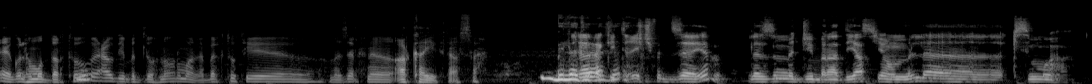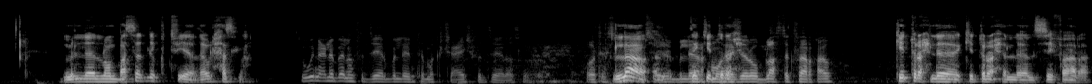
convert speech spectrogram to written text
إيه يقول لهم ودرتوه يعاود يبدلوه normal بالك توتي مازال إحنا archaïque تاع الصح بلاد لا لا كي تعيش في الجزائر لازم تجيب radiation من ال- كيسموها من ال ambassade اللي كنت فيها هذا والحصلة وين على بالهم في الجزائر باللي أنت ما كنتش عايش في الجزائر أصلا لا، باللي كي تروح- مهاجر وبلاصتك فارقة كي تروح ل... كي تروح للسفارة.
